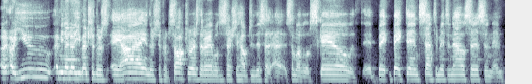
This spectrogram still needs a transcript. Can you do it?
are, are you i mean i know you mentioned there's ai and there's different softwares that are able to essentially help do this at, at some level of scale with baked in sentiment analysis and, and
